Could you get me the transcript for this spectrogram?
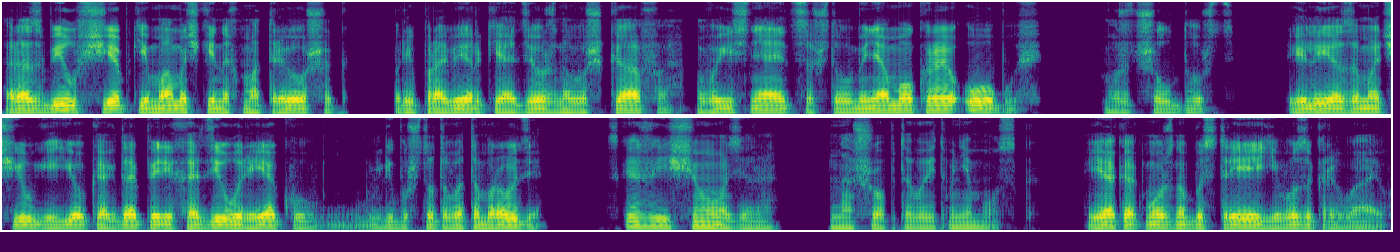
разбил в щепки мамочкиных матрешек. При проверке одежного шкафа выясняется, что у меня мокрая обувь. Может, шел дождь. Или я замочил ее, когда переходил реку, либо что-то в этом роде. Скажи еще озеро, нашептывает мне мозг. Я как можно быстрее его закрываю.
